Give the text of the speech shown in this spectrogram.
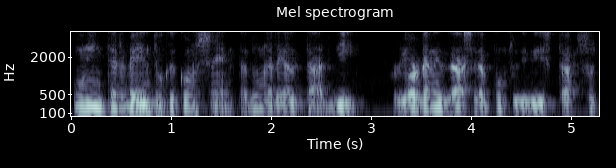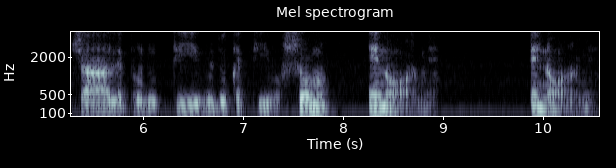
un intervento che consenta ad una realtà di riorganizzarsi dal punto di vista sociale, produttivo, educativo, sono enormi, enormi.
